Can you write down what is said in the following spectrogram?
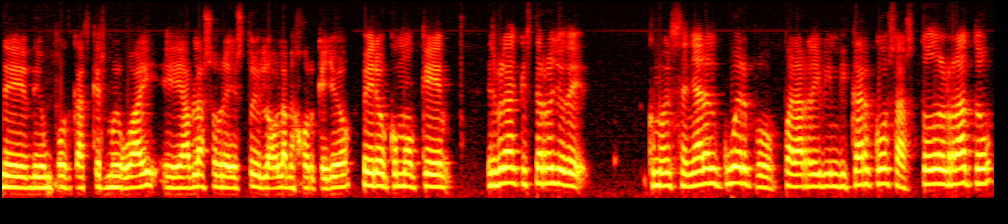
de, de un podcast que es muy guay, eh, habla sobre esto y lo habla mejor que yo, pero como que es verdad que este rollo de como enseñar el cuerpo para reivindicar cosas todo el rato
